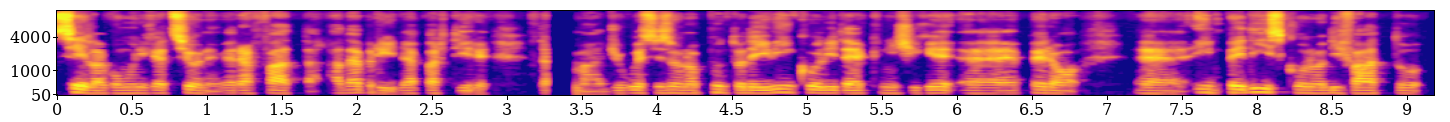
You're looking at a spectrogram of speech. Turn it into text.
se la comunicazione verrà fatta ad aprile a partire da maggio. Questi sono appunto dei vincoli tecnici che eh, però eh, impediscono di fatto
